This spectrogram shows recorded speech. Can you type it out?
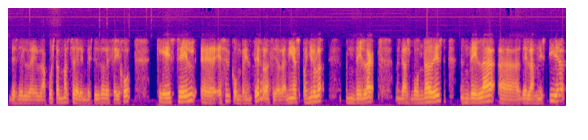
desde la, puesta en marcha de la investidura de Feijóo, que es el, eh, es el convencer a la ciudadanía española de la, las bondades de la, ah, de la amnistía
